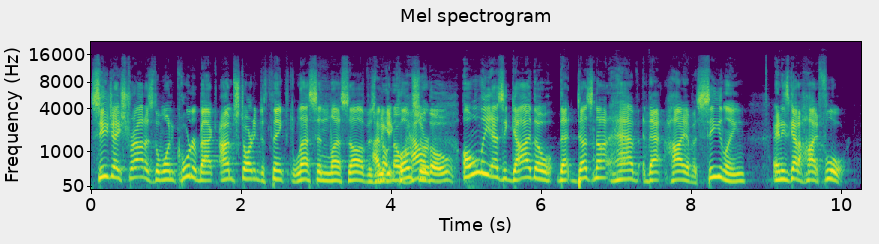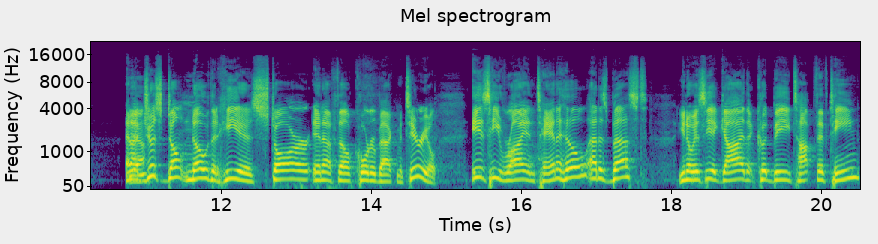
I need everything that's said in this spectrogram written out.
CJ Stroud is the one quarterback I'm starting to think less and less of as I we get closer. how, though. Only as a guy though that does not have that high of a ceiling and he's got a high floor. And I just don't know that he is star NFL quarterback material. Is he Ryan Tannehill at his best? You know, is he a guy that could be top 15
